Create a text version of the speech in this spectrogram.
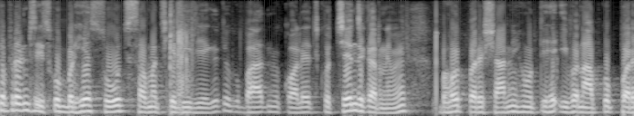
है फ्रेंड्स इसको बढ़िया सोच समझ के दीजिएगा क्योंकि बाद में कॉलेज को चेंज करने में बहुत परेशानी होती है। इवन आपको पर,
